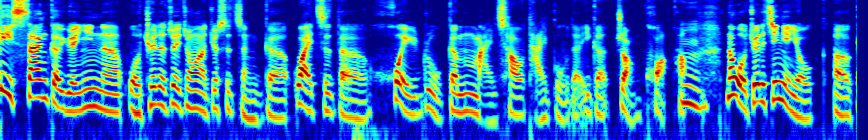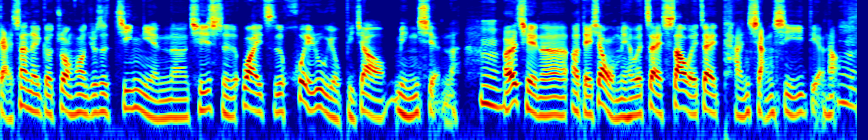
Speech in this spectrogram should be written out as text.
第三个原因呢，我觉得最重要就是整个外资的汇入跟买超台股的一个状况哈。那我觉得今年有呃改善的一个状况，就是今年呢，其实外资汇入有比较明显了。嗯，而且呢，呃，等一下我们也会再稍微再谈详细一点哈。嗯，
